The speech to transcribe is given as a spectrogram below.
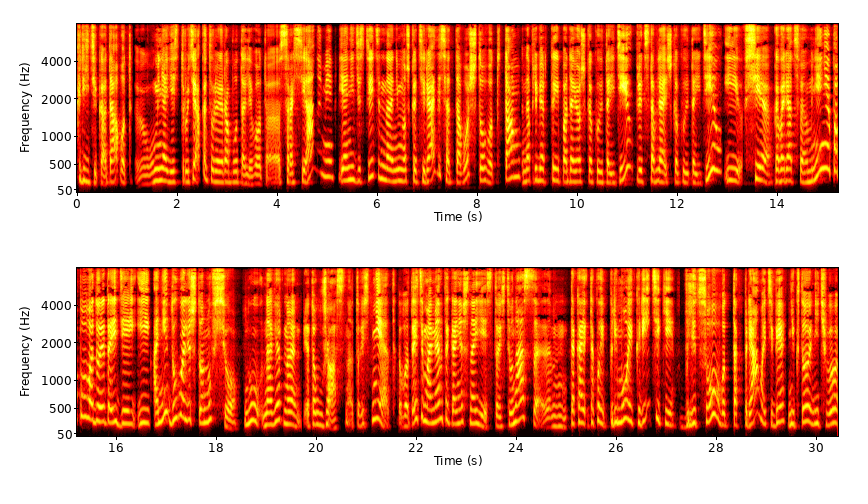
критика, да, вот э, у меня есть друзья, которые работали вот с россиянами, и они действительно немножко терялись от того, что вот там, например, ты подаешь какую-то идею, представляешь какую-то идею, и все говорят свое мнение по поводу этой идеи, и они думали, что ну все, ну, наверное, это ужасно. То есть нет, вот эти моменты, конечно, есть. То есть у нас нас эм, такой, такой прямой критики в лицо, вот так прямо тебе никто ничего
